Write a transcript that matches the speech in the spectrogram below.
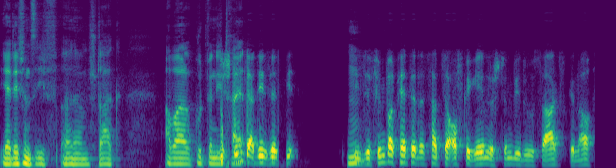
eher defensiv äh, stark. Aber gut, wenn die drei. Ja, diese, hm? diese Fünferkette, das hat es ja oft gegeben, das stimmt, wie du sagst, genau.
